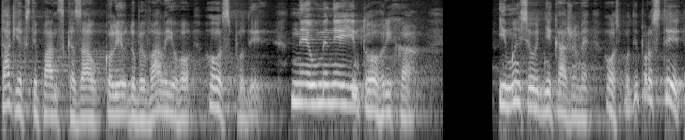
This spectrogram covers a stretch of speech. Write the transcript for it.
так як Степан сказав, коли добивали його, Господи, не вмини їм того гріха. І ми сьогодні кажемо, Господи, прости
